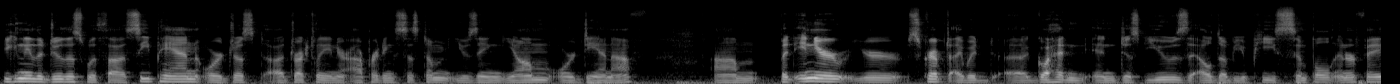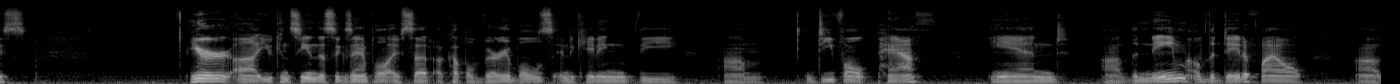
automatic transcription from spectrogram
You can either do this with uh, CPAN or just uh, directly in your operating system using Yum or DNF. Um, but in your your script, I would uh, go ahead and, and, just use the LWP simple interface. Here uh, you can see in this example, I've set a couple variables indicating the um, default path and uh, the name of the data file uh,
